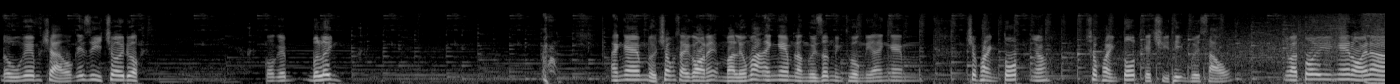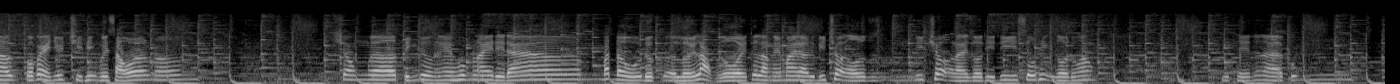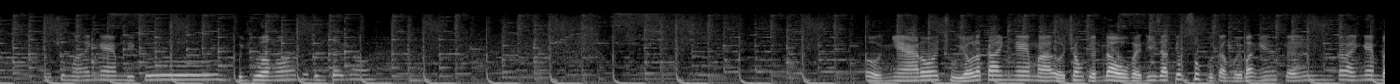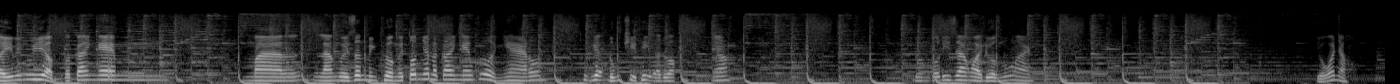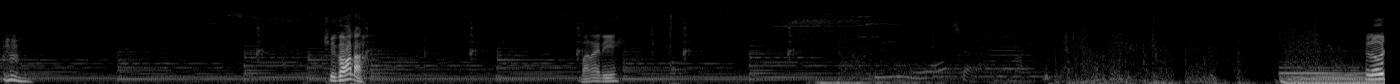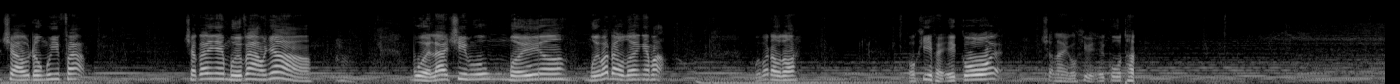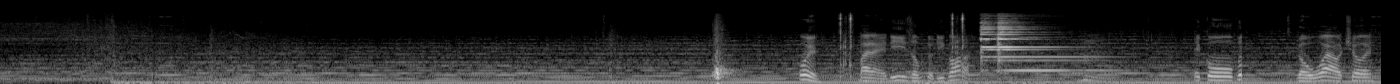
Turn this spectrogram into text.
Đầu game chả có cái gì chơi được. Có cái Blink Anh em ở trong Sài Gòn ấy, Mà nếu mà anh em là người dân bình thường thì anh em chấp hành tốt nhá. Chấp hành tốt cái chỉ thị 16 Nhưng mà tôi nghe nói là có vẻ như chỉ thị 16 ờ, nó Trong uh, tính từ ngày hôm nay thì đã bắt đầu được uh, lới lỏng rồi. Tức là ngày mai là được đi chợ đi chợ này rồi thì đi siêu thị rồi đúng không? Vì thế nên là cũng Nói chung là anh em thì cứ bình thường thôi, cứ bình tĩnh thôi. Ở nhà thôi. Chủ yếu là các anh em mà ở trong tuyến đầu phải đi ra tiếp xúc với cả người bệnh ấy. Cái, các anh em đấy mới nguy hiểm. Và các anh em mà là người dân bình thường thì tốt nhất là các anh em cứ ở nhà thôi. Thực hiện đúng chỉ thị là được, nhá. Đừng có đi ra ngoài đường lúc này. Yếu quá nhở? Chơi gót à? Bán này đi. Hello, chào đồng uy phạm. Chào các anh em mới vào nhá. Buổi livestream cũng mới ờ, mới bắt đầu thôi anh em ạ. Mới bắt đầu thôi. Có khi phải eco ấy. Trận này có khi phải eco thật. Ui Bài này đi giống kiểu đi gót à? Eco vứt gấu vào chơi.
